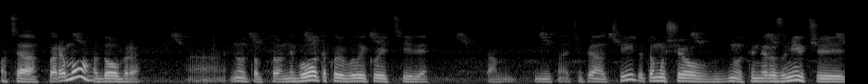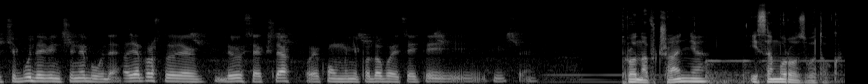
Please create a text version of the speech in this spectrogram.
оця перемога добре, ну, тобто не було такої великої цілі, там, не знаю, чемпіонат світу, тому що ну, ти не розумів, чи, чи буде він, чи не буде. А я просто дивився як шлях, по якому мені подобається йти, і, і все. Про навчання і саморозвиток.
